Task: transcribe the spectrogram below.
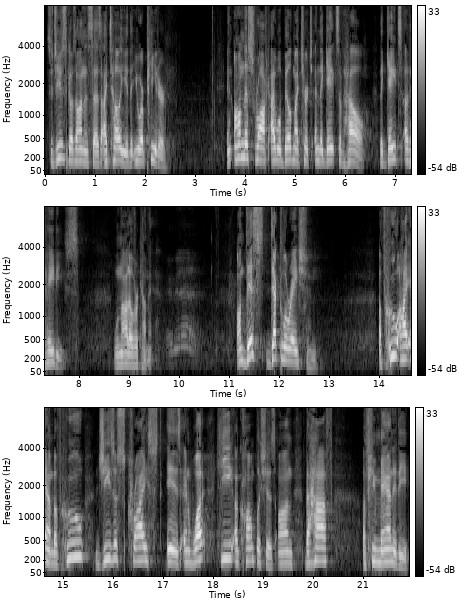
So Jesus goes on and says, I tell you that you are Peter, and on this rock I will build my church, and the gates of hell the gates of Hades will not overcome it. Amen. On this declaration of who I am, of who Jesus Christ is, and what he accomplishes on behalf of humanity,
